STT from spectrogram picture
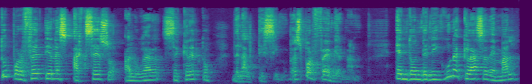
Tú por fe tienes acceso al lugar secreto del Altísimo. Es por fe, mi hermano, en donde ninguna clase de mal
